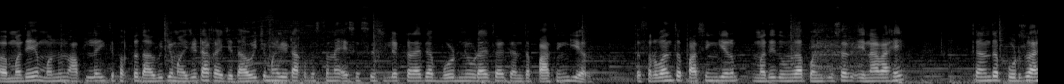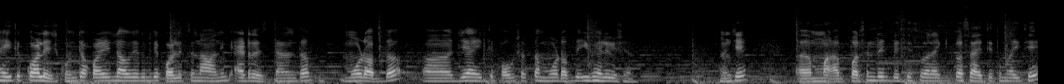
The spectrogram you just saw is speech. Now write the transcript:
मध्ये म्हणून आपल्याला इथे फक्त दहावीची माहिती टाकायची दहावीची माहिती टाकत असताना एस एस सी सिलेक्ट करायचं आहे बोर्ड निवडायचं आहे त्यानंतर पासिंग इयर तर सर्वांचं पासिंग इयरमध्ये दोन हजार पंचवीसच येणार आहे. त्यानंतर पुढचं आहे ते कॉलेज कोणत्या कॉलेजला होते तुम्ही? ते कॉलेजचं नाव आणि ॲड्रेस त्यानंतर मोड ऑफ द जे आहे ते पाहू शकता. मोड ऑफ द इव्हॅल्युएशन म्हणजे पर्सेंटेज बेसिसवर आहे की कसं आहे ते तुम्हाला इथे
